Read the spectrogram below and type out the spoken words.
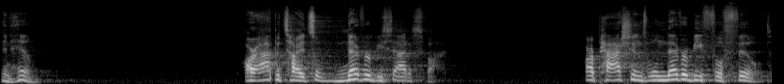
in Him. Our appetites will never be satisfied. Our passions will never be fulfilled.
